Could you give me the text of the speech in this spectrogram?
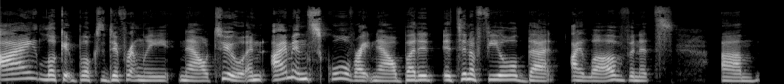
I look at books differently now too. And I'm in school right now, but it, it's in a field that I love and it's, um,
